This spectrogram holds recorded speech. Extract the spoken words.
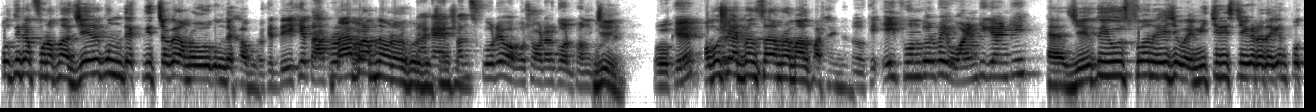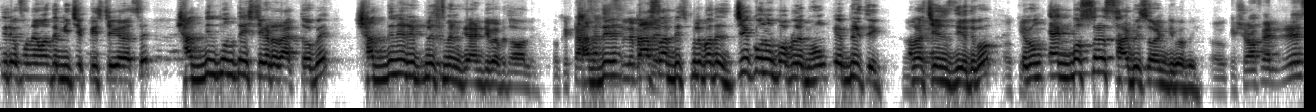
প্রতিটা ফোন আপনার যেরকম দেখতে ইচ্ছা করে আমরা ওরকম দেখাবো। ওকে দেখে তারপর তারপর আপনি অর্ডার করবেন টাকা অ্যাডভান্স করে অবশ্যই অর্ডার কনফার্ম। করবেন। ওকে অবশ্যই অ্যাডভান্স স্যার আমরা মাল পাঠাই না। ওকে এই ফোনগুলোর ভাই ওয়ারেন্টি গ্যারান্টি হ্যাঁ যেহেতু ইউজ ফোন এই যে ভাই নিচের স্টিকারটা দেখেন প্রতিটা ফোনে আমাদের নিচে একটা স্টিকার আছে। সাত দিন পর্যন্ত স্টিকারটা রাখতে হবে। সাত দিনের রিপ্লেসমেন্ট গ্যারান্টি পাবে তাহলে। সাত দিন টাচ ডিসপ্লে বাদে যে কোনো প্রবলেম হোক এভরিথিং আমরা চেঞ্জ দিয়ে দেবো। এবং এক বছরের সার্ভিস ওয়ারেন্টি পাবে। Okay shop address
